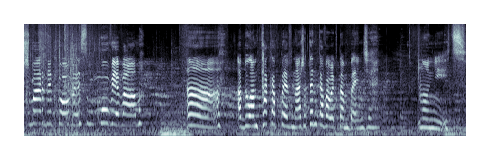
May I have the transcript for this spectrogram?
Koszmarny pomysł, mówię wam. A, a byłam taka pewna, że ten kawałek tam będzie. No nic.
